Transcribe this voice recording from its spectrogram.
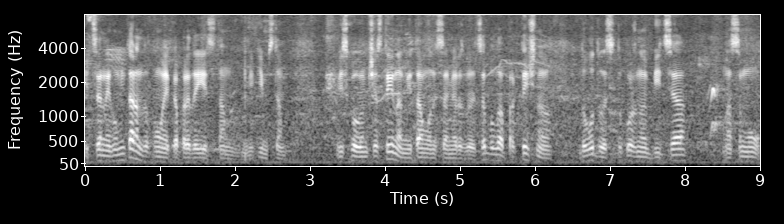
І це не гуманітарна допомога, яка передається там якимось там військовим частинам, і там вони самі розбирають. Це була практично доводилося до кожного бійця на саму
